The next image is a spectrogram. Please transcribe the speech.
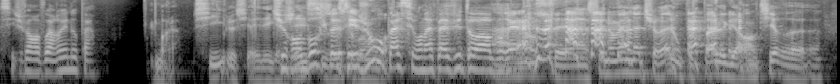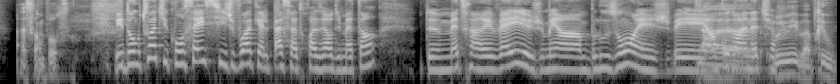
Si je veux en voir une ou pas Voilà. Si le ciel est dégagé. Tu rembourses si bon séjour ou pas si on n'a pas vu d'aurore Ah boréale non, C'est un phénomène naturel, on ne peut pas le garantir euh, à 100%. Et donc, toi, tu conseilles, si je vois qu'elle passe à 3 heures du matin, de mettre un réveil, je mets un blouson et je vais un peu dans la Euh, nature Oui, oui, bah après, vous ne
